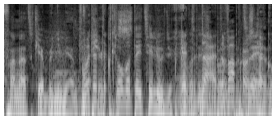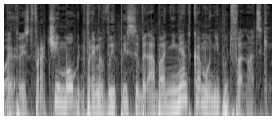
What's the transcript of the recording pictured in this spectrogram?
фанатский абонемент? Вот вообще? это, Кто вот эти люди? Кто Это вот эти да, это па- вопрос пациенты? такой. То есть врачи могут прямо выписывать абонемент кому-нибудь фанатский.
